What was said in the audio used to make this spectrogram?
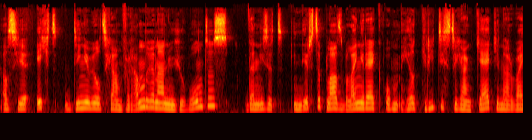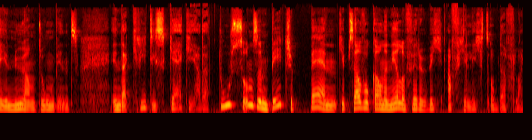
als je echt dingen wilt gaan veranderen aan je gewoontes, dan is het in de eerste plaats belangrijk om heel kritisch te gaan kijken naar wat je nu aan het doen bent. En dat kritisch kijken, ja, dat doet soms een beetje Ik heb zelf ook al een hele verre weg afgelegd op dat vlak.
